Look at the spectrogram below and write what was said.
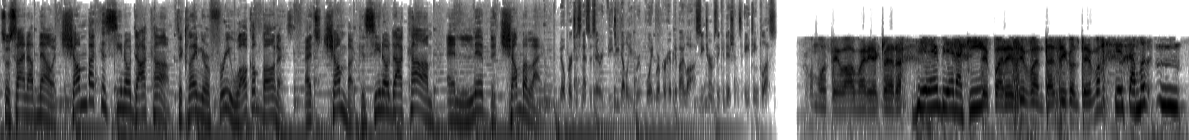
So sign up now at chumbacasino.com to claim your free welcome bonus. That's chumbacasino.com and live the Chumba life. No purchase necessary. BGW. Void were prohibited by law. See terms and conditions. 18 plus. ¿Cómo te va, María Clara? Bien, bien, aquí ¿Te parece fantástico el tema? sí estamos mm,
